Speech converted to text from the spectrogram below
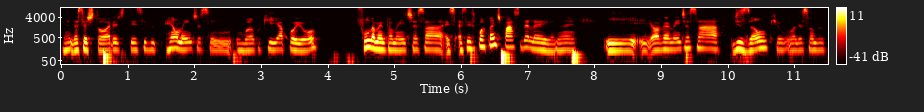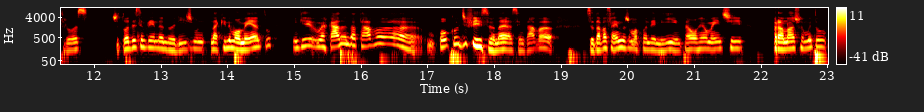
né, dessa história, de ter sido realmente assim um banco que apoiou fundamentalmente essa, esse, importante passo da Eleia, né? E, e, obviamente, essa visão que o Alessandro trouxe de todo esse empreendedorismo naquele momento em que o mercado ainda estava um pouco difícil, né? Assim, tava, você estava saindo de uma pandemia, então realmente para nós foi muito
